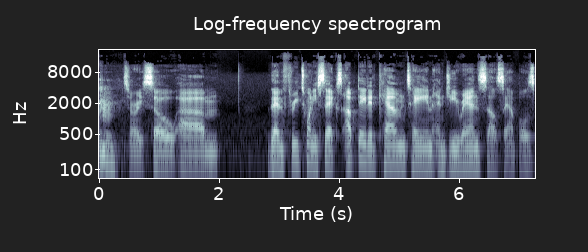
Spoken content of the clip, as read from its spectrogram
sorry. So um, then 326. Updated Chem, Tane, and G-RAN cell samples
